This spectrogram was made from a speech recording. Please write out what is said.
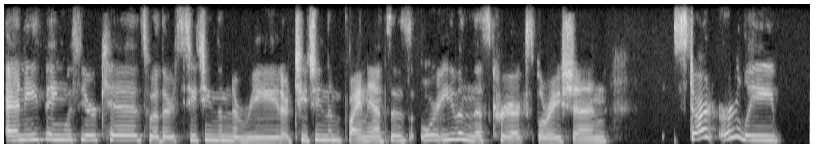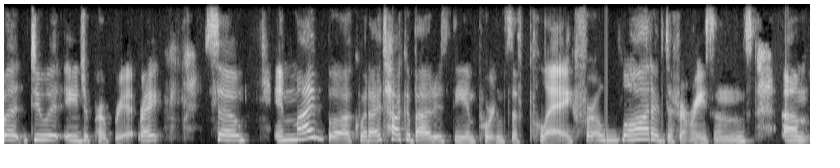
anything with your kids, whether it's teaching them to read or teaching them finances or even this career exploration, start early but do it age appropriate, right? So, in my book, what I talk about is the importance of play for a lot of different reasons. Um,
